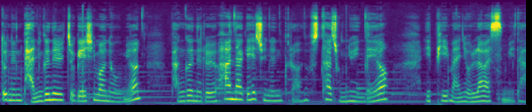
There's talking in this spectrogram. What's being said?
또는 반그늘 쪽에 심어 놓으면 반그늘을 환하게 해주는 그런 호스타 종류인데요. 잎이 많이 올라왔습니다.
